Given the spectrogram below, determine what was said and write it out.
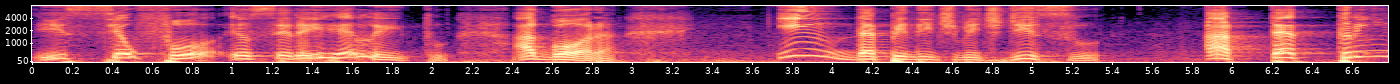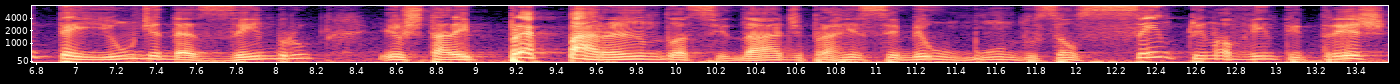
e, se eu for, eu serei reeleito. Agora, independentemente disso, até 31 de dezembro eu estarei preparando a cidade para receber o mundo. São 193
